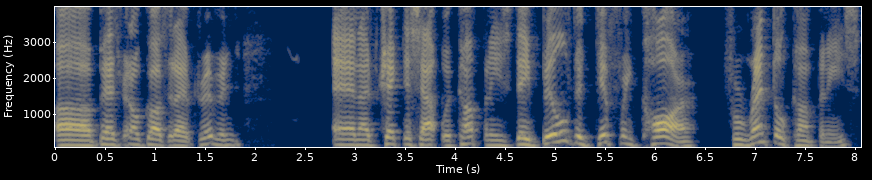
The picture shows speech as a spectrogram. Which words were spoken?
uh, past rental cars that I have driven, and I've checked this out with companies, they build a different car for rental companies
